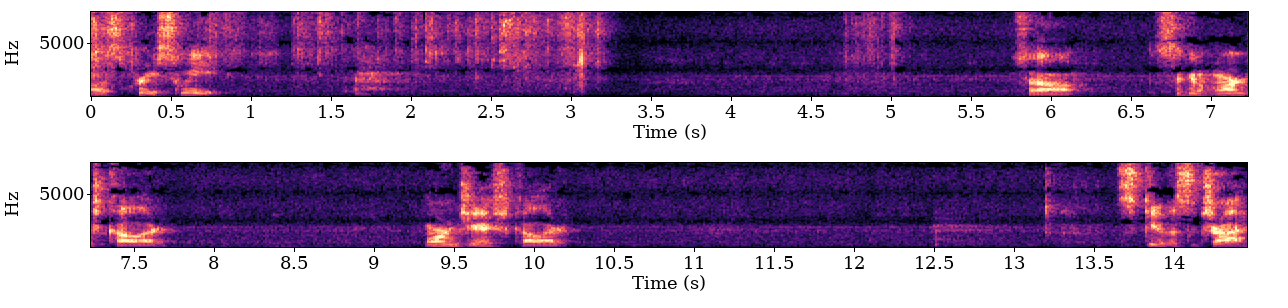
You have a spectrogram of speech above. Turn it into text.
Oh, it's pretty sweet. So, it's like an orange color. Orangish color. Let's give us a try.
